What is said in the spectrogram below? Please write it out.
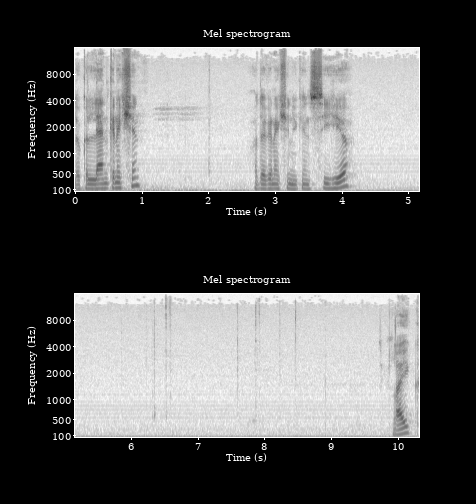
local LAN connection. Other connection you can see here like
